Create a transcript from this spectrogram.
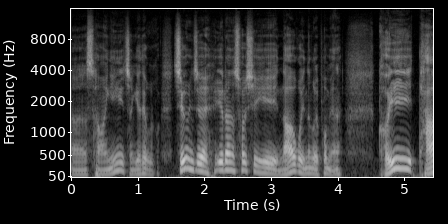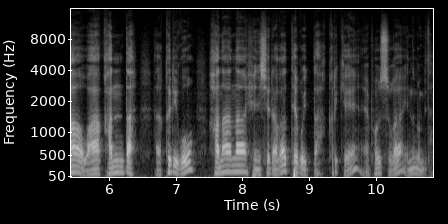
어, 상황이 전개되고 있고 지금 이제 이런 소식이 나오고 있는 걸 보면 거의 다 와 간다. 아, 그리고 하나하나 현실화가 되고 있다. 그렇게 볼 수가 있는 겁니다.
